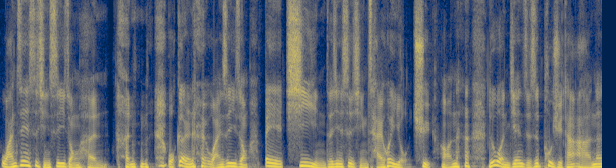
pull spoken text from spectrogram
玩这件事情是一种很很，我个人认为玩是一种被吸引这件事情才会有趣哦。那如果你今天只是 push 他啊，那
